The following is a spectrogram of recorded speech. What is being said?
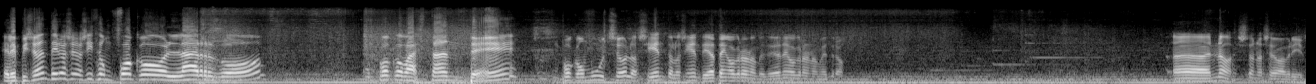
El episodio anterior se nos hizo un poco largo Un poco bastante, ¿eh? Un poco mucho, lo siento, lo siento Ya tengo cronómetro, ya tengo cronómetro uh, No, eso no se va a abrir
